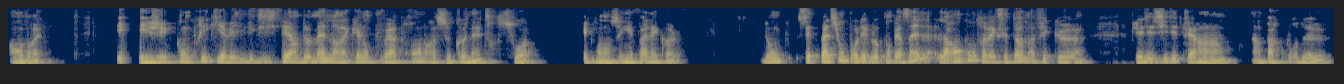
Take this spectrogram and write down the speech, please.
en vrai. Et, j'ai compris qu'il avait, existait un domaine dans lequel on pouvait apprendre à se connaître, soi, et qu'on n'enseignait pas à l'école. Donc, cette passion pour le développement personnel, la rencontre avec cet homme a fait que j'ai décidé de faire un, parcours de,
